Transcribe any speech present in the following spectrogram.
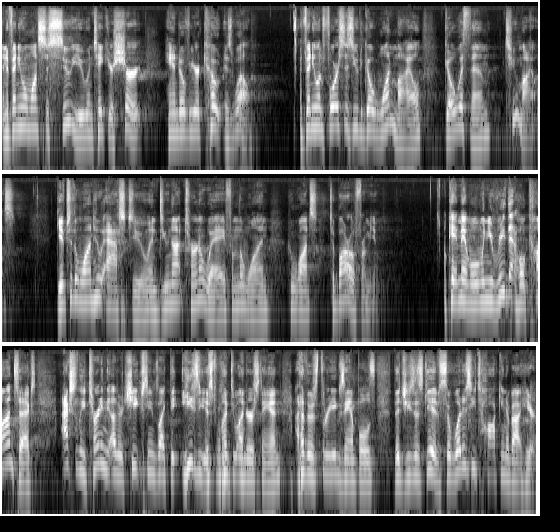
And if anyone wants to sue you and take your shirt, hand over your coat as well. If anyone forces you to go one mile, go with them two miles. Give to the one who asks you, and do not turn away from the one who wants to borrow from you. Okay, man, well, when you read that whole context, actually turning the other cheek seems like the easiest one to understand out of those three examples that Jesus gives. So, what is he talking about here?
